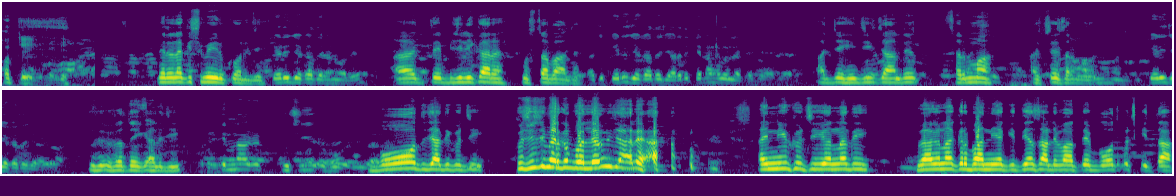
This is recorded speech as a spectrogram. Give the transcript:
ਫਤਿਹ। ਮੇਰਾ ਨਾਮ ਕਸ਼ਮੀਰ ਕੌਰ ਜੀ। ਕਿਹੜੀ ਜਗ੍ਹਾ ਤੇ ਰਹਿਣ ਵਾਲੇ ਹੋ? ਅੱਜ ਤੇ ਬਿਜਲੀ ਘਰ ਮੁਸਤਾਬਾਦ। ਅੱਜ ਕਿਹੜੀ ਜਗ੍ਹਾ ਤੇ ਜਾ ਰਹੇ ਤੇ ਕਿਹਨਾਂ ਵੱਲੋਂ ਲੈ ਕੇ ਜਾ ਰਿਹਾ? ਅੱਜ ਅਸੀਂ ਜੀ ਜਾਂਦੇ ਸ਼ਰਮਾ ਅਕਸ਼ੇ ਸ਼ਰਮਾ ਵੱਲ। ਹਾਂਜੀ ਤੇ ਕਿਹੜੀ ਜਗ੍ਹਾ ਤੇ ਜਾ ਰਹੇ ਹੋ? ਫਤਿਹਗੜ੍ਹ ਜੀ। ਤੇ ਕਿੰਨਾ ਕੁ ਖੁਸ਼ੀ ਹੋ ਬਹੁਤ ਜ਼ਿਆਦਾ ਖੁਸ਼ੀ। ਖੁਸ਼ੀ ਜੀ ਮੇਰੇ ਕੋਲ ਬੋਲਿਆ ਵੀ ਜਾ ਰਿਹਾ। ਇੰਨੀ ਖੁਸ਼ੀ ਉਹਨਾਂ ਦੀ। ਵੈਗਨਾ ਕੁਰਬਾਨੀਆਂ ਕੀਤੀਆਂ ਸਾਡੇ ਵਾਸਤੇ ਬਹੁਤ ਕੁਝ ਕੀਤਾ।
